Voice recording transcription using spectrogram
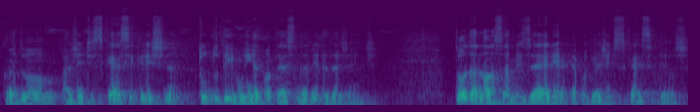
quando a gente esquece Krishna, tudo de ruim acontece na vida da gente. Toda a nossa miséria é porque a gente esquece Deus.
